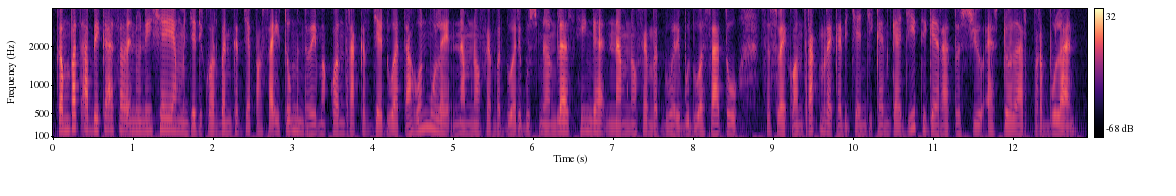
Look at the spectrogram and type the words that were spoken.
Keempat ABK asal Indonesia yang menjadi korban kerja paksa itu menerima kontrak kerja 2 tahun mulai 6 November 2019 hingga 6 November 2021. Sesuai kontrak mereka dijanjikan gaji 300 US dollar per bulan.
